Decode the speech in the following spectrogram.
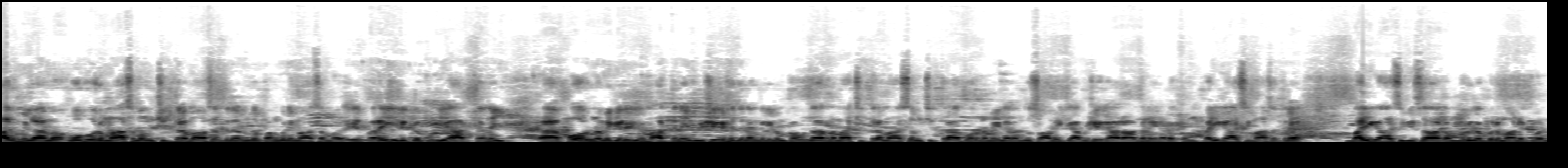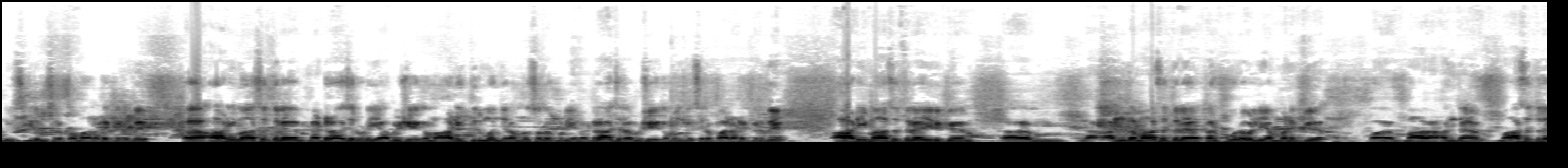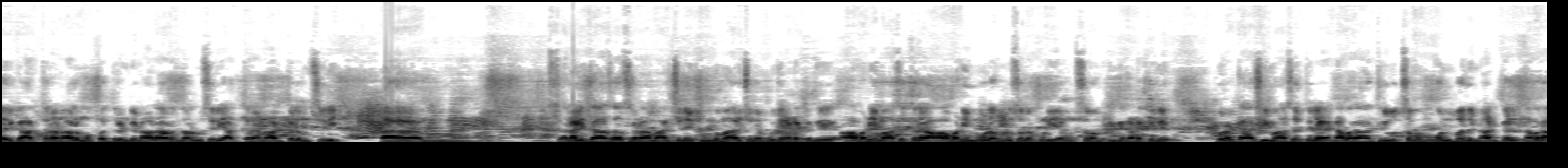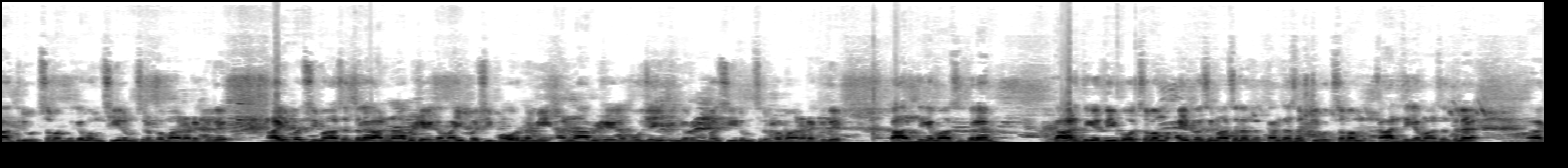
அதுவும் இல்லாமல் ஒவ்வொரு மாதமும் சித்திர மாதத்துலேருந்து பங்குனி மாதம் வரை இருக்கக்கூடிய அத்தனை பௌர்ணமிகளிலும் அத்தனை விசேஷ தினங்களிலும் இப்போ உதாரணமாக சித்திர மாதம் சித்ரா பௌர்ணமியில் வந்து சுவாமிக்கு அபிஷேக ஆராதனை நடக்கும். வைகாசி மாதத்தில் வைகாசி விசாகம் முருகப்பெருமானுக்கு வந்து சீரும் சிறப்பமாக நடக்கிறது. ஆணி ஆனி மாதத்தில் நடராஜருடைய அபிஷேகம் ஆணி திருமஞ்சனம்னு சொல்லக்கூடிய நடராஜர் அபிஷேகம் இங்கே சிறப்பாக நடக்கிறது. ஆடி மாதத்தில் இருக்க அந்த மாதத்தில் கற்பூரவள்ளி அம்மனுக்கு மா அந்த மாதத்தில் இருக்க அத்தனை நாளும் முப்பத்தி ரெண்டு நாளாக இருந்தாலும் சரி அத்தனை நாட்களும் சரி லலிதா சஹசிரநாம அர்ச்சனை குங்கும அர்ச்சனை பூஜை நடக்குது. ஆவணி மாதத்தில் ஆவணி மூலம்னு சொல்லக்கூடிய உற்சவம் இங்கே நடக்குது. புரட்டாசி மாதத்தில் நவராத்திரி உற்சவம் ஒன்பது நாட்கள் நவராத்திரி உற்சவம் மிகவும் சீரும் சிறப்பமாக நடக்குது. ஐப்பசி மாதத்தில் அன்னாபிஷேகம் ஐப்பசி பௌர்ணமி அன்னாபிஷேக பூஜை இங்கே ரொம்ப சீரும் சிறப்பமாக நடக்குது. கார்த்திகை மாதத்தில் கார்த்திகை தீபோத்சவம் ஐப்பசி மாதத்தில் கந்தசஷ்டி உற்சவம் கார்த்திகை மாதத்தில்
